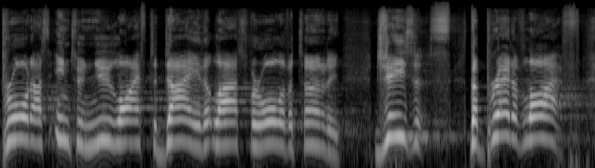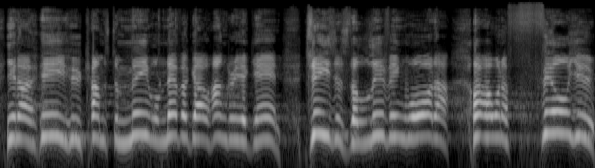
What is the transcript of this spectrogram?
brought us into new life today that lasts for all of eternity. Jesus, the bread of life. You know, he who comes to me will never go hungry again. Jesus, the living water. I, I want to fill you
